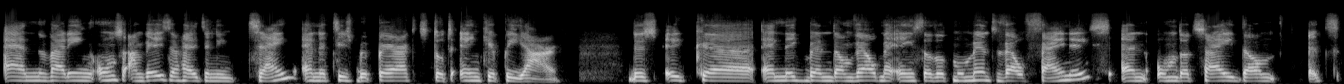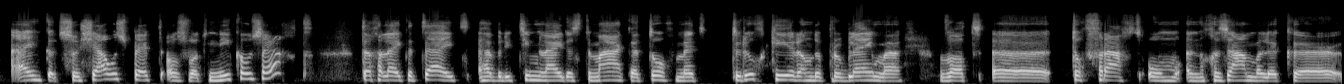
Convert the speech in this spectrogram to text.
En waarin onze aanwezigheden niet zijn. En het is beperkt tot één keer per jaar. Dus ik, uh, en ik ben dan wel mee eens dat het moment wel fijn is. En omdat zij dan het, eigenlijk het sociaal aspect als wat Nico zegt. Tegelijkertijd hebben die teamleiders te maken toch met terugkerende problemen, wat uh, toch vraagt om een gezamenlijke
